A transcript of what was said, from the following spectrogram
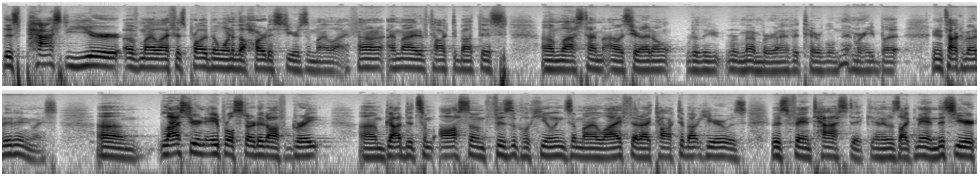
This past year of my life has probably been one of the hardest years of my life. I, I might have talked about this um, last time I was here. I don't really remember. I have a terrible memory, but I'm going to talk about it anyways. Um, last year in April started off great. Um, God did some awesome physical healings in my life that I talked about here. It was, it was fantastic. And it was like, man, this year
